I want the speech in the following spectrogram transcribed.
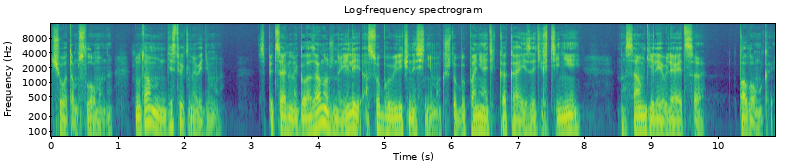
чего там сломано. Ну, там действительно, видимо, специальные глаза нужны или особо увеличенный снимок, чтобы понять, какая из этих теней на самом деле является поломкой.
